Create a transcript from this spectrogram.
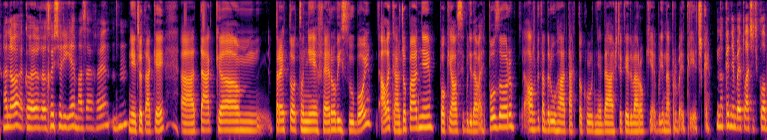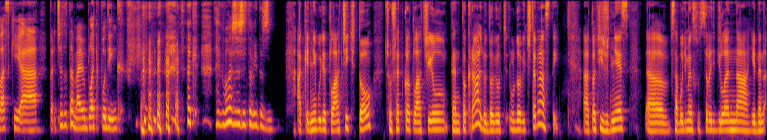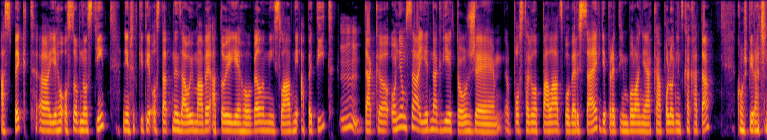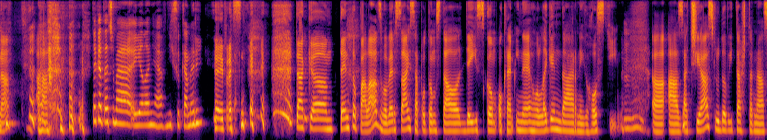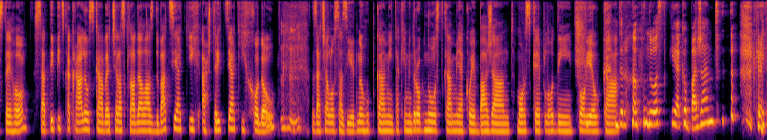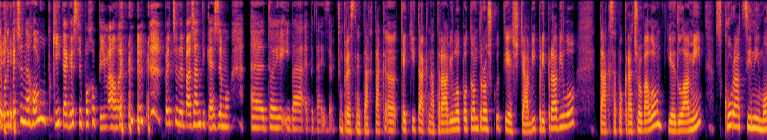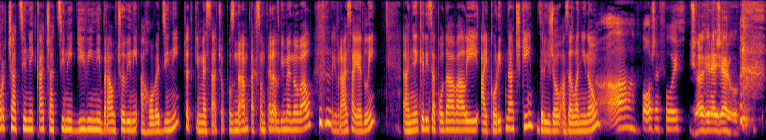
Áno, ako Richelieu, Mazarin. Uh-huh. Niečo také. A, tak um, preto to nie je férový súboj, ale každopádne, pokiaľ si bude dávať pozor, Alžbeta druhá tak to kľudne dá ešte tie dva roky a bude na prvej priečke. No keď nebude tlačiť klobasky a prečo to tam majú black pudding, tak, tak možno, že to vydrží a keď nebude tlačiť to, čo všetko tlačil tento kráľ Ludovič XIV. A totiž dnes uh, sa budeme sústrediť len na jeden aspekt uh, jeho osobnosti, nie všetky tie ostatné zaujímavé a to je jeho veľmi slávny apetít. Mm. Tak uh, o ňom sa jednak vie to, že postavil palác vo Versailles, kde predtým bola nejaká polovnická chata konšpiračná. A... Taká tá, čo má jelenia, v nich sú kamery. Hej, presne. tak um, tento palác vo Versailles sa potom stal dejiskom okrem iného legendárnych hostín. Mm. Uh, a za čias Ľudovita 14. sa typická kráľovská večera skladala z 20 až 30 chodov. Mm-hmm. Začalo sa s jednohúbkami, takými drobnôstkami, ako je bažant, morské plody, polievka. Drobnôstky ako bažant? Keby to boli pečené holúbky, tak ešte pochopím, ale pečené bažanty každému, uh, to je iba appetizer. Presne tak. tak uh, keď ti tak natrávilo potom trošku, tie šťavy pripravilo, tak sa pokračovalo jedlami z kuraciny, morčaciny, kačaciny, diviny, bravčoviny a hovedziny. Všetky mesá, čo poznám, tak som teraz vymenoval. tak vraj sa jedli. Niekedy sa podávali aj korytnačky s rýžou a zeleninou. Oh, bože, fuj. Želvy nežerú.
